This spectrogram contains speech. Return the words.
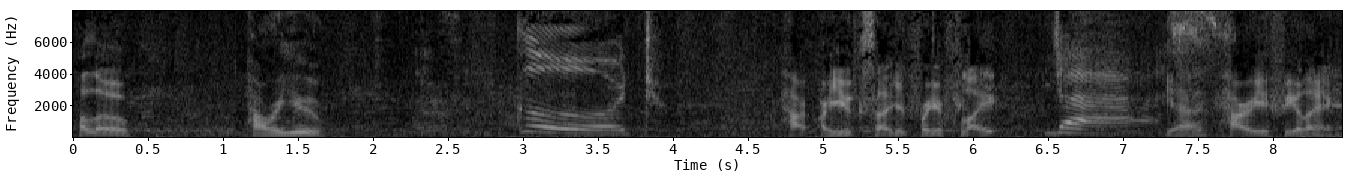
Hello. How are you? good How, are you excited for your flight? yeah Yeah. How are you feeling?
